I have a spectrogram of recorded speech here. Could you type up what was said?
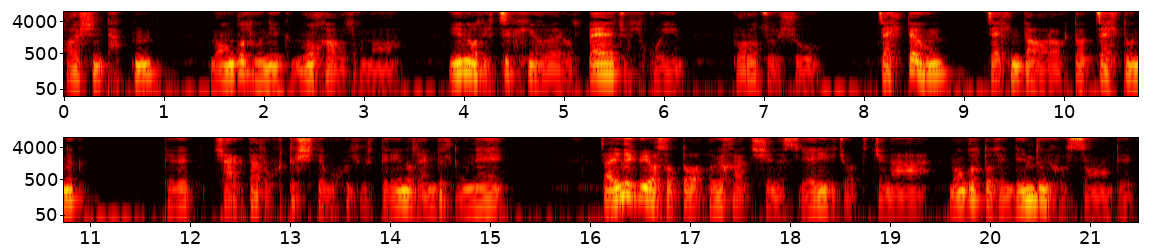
хойшин татна. Монгол хүнийг муухай болгоно. Энэ бол эцэг эхийн хуваар бол байж болохгүй юм буруу зүйл шүү. Залтай хүн залиндаа ороогдоод залт үнэг тэгээд шарагдаал өгдөг штеп бүх үлгэр дээр энэ бол амьдралд үнэ. За энийг би бас одоо хувийнхаа жишээнээс ярих гэж бодож байна. Монголд бол энэ дэндүү их болсон. Тэгээд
